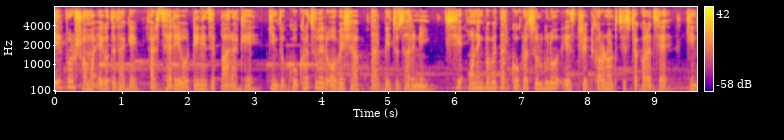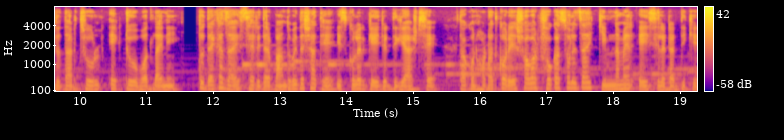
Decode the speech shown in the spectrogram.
এরপর সময় এগোতে থাকে আর স্যারেও টিনেজে পা রাখে। কিন্তু কোকড়া চুলের অভিশাপ তার পিছু ছাড়েনি। সে অনেকভাবে তার কোকড়া চুলগুলো স্ট্রেট করানোর চেষ্টা করেছে, কিন্তু তার চুল একটুও বদলায়নি। তো দেখা যায় স্যারি তার বান্ধবীদের সাথে স্কুলের গেটের দিকে আসছে। তখন হঠাৎ করে সবার ফোকাস চলে যায় কিম নামের এই ছেলেটার দিকে।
